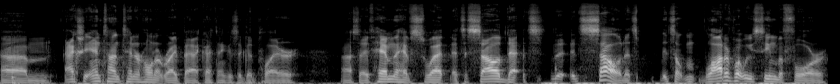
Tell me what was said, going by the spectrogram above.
Um, actually, Anton Tinnerholm at right back, I think, is a good player. Uh, so they have him. They have Sweat. It's a solid. It's it's solid. It's it's a lot of what we've seen before,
